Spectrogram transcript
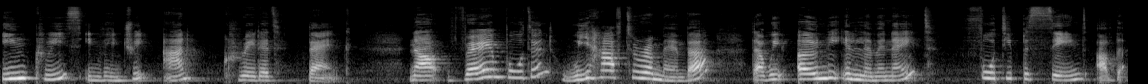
increase inventory and credit bank. Now, very important, we have to remember that we only eliminate 40% of the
